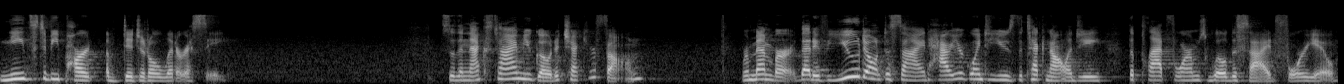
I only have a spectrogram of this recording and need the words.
needs to be part of digital literacy. So the next time you go to check your phone, remember that if you don't decide how you're going to use the technology, the platforms will decide for you.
